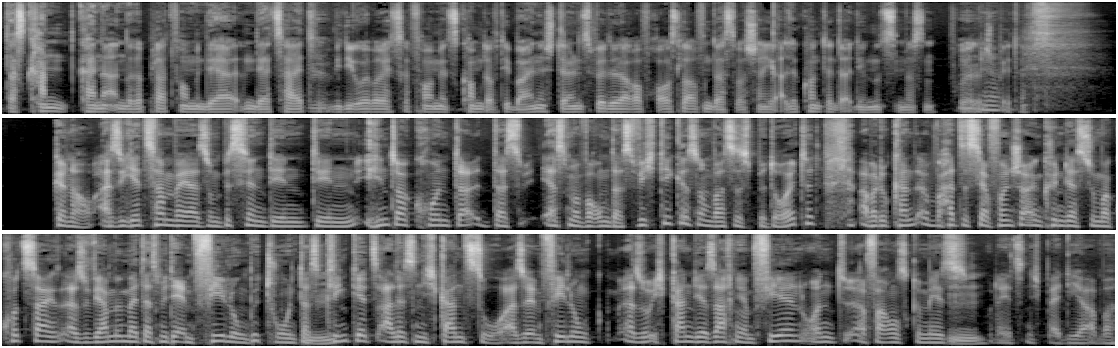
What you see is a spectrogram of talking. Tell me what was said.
das kann keine andere Plattform in der, in der Zeit, mhm. wie die Urheberrechtsreform jetzt kommt, auf die Beine stellen. Es würde darauf rauslaufen, dass wahrscheinlich alle Content ID nutzen müssen, früher ja. oder später. Genau, also jetzt haben wir ja so ein bisschen den, den Hintergrund, dass erstmal, warum das wichtig ist und was es bedeutet. Aber du kann, hattest ja vorhin schon angekündigt, dass du mal kurz sagst, also wir haben immer das mit der Empfehlung betont. Das mhm. klingt jetzt alles nicht ganz so. Also Empfehlung, also ich kann dir Sachen empfehlen und erfahrungsgemäß, mhm. oder jetzt nicht bei dir, aber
